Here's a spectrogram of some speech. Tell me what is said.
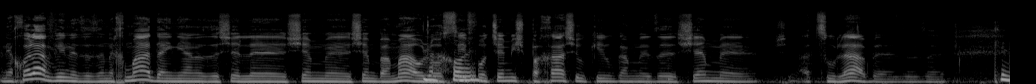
אני יכול להבין את זה, זה נחמד העניין הזה של אה, שם, אה, שם במה, או נכון. להוסיף עוד שם משפחה שהוא כאילו גם איזה שם אה, אצולה, באיזה, זה... כן.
